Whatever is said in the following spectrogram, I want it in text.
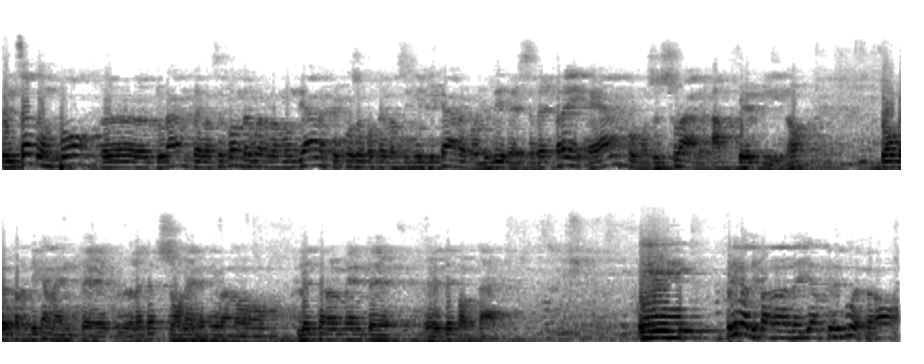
Pensate un po' eh, durante la seconda guerra mondiale che cosa poteva significare, voglio dire, essere ebrei e anche omosessuali a Berlino, dove praticamente le persone venivano letteralmente eh, deportate. E prima di parlare degli altri due però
